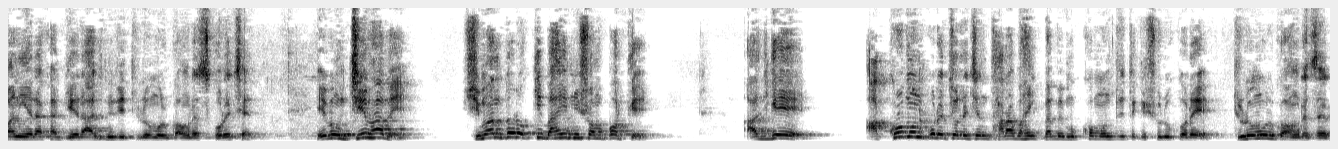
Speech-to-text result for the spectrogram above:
বানিয়ে রাখার যে রাজনীতি তৃণমূল কংগ্রেস করেছেন, এবং যেভাবে সীমান্তরক্ষী বাহিনী সম্পর্কে আজকে আক্রমণ করে চলেছেন ধারাবাহিকভাবে মুখ্যমন্ত্রী থেকে শুরু করে তৃণমূল কংগ্রেসের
